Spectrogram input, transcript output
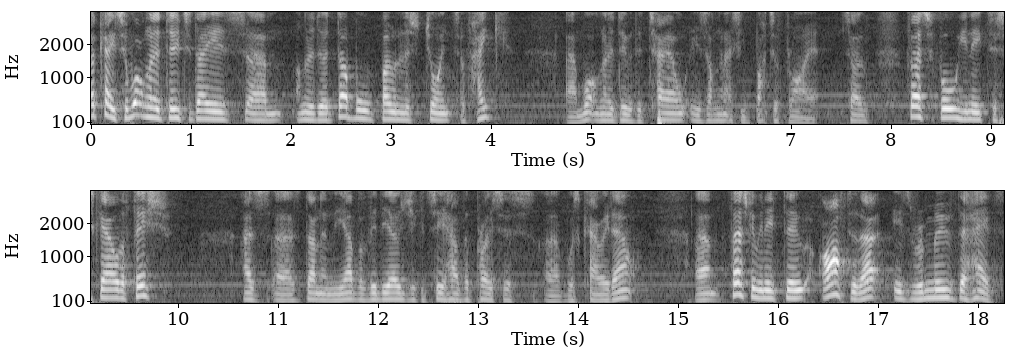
Okay, so what I'm going to do today is um, I'm going to do a double boneless joint of hake. And what I'm going to do with the tail is I'm going to actually butterfly it. So first of all, you need to scale the fish. As, uh, as done in the other videos, you can see how the process uh, was carried out. Um, first thing we need to do after that is remove the head.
